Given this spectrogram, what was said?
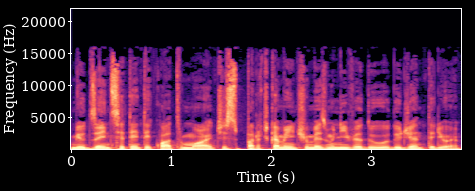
1.274 mortes, praticamente o mesmo nível do, do dia anterior.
